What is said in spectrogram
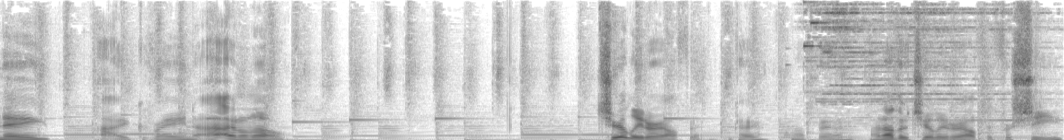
Grain, I grain. I, I don't know. Cheerleader outfit. Okay, not bad. Another cheerleader outfit for Shi.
